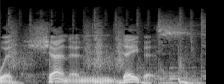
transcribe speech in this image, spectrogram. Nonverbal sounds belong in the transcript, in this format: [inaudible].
with Shannon Davis.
